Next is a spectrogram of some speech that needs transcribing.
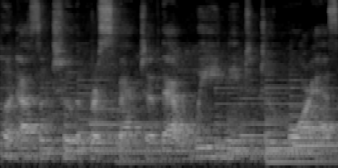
put us into the perspective that we need to do more as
